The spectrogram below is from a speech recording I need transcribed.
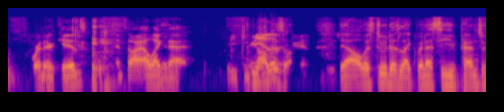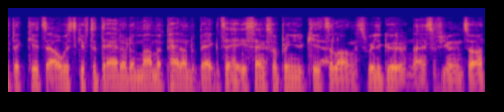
just for their kids, and so I, I like Yeah. that. You can Yeah, I those- always, yeah, I always do that. Like when I see parents with their kids, I always give the dad or the mom a pat on the back and say, "Hey, thanks for bringing your kids along. It's really good, nice of you," and so on.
